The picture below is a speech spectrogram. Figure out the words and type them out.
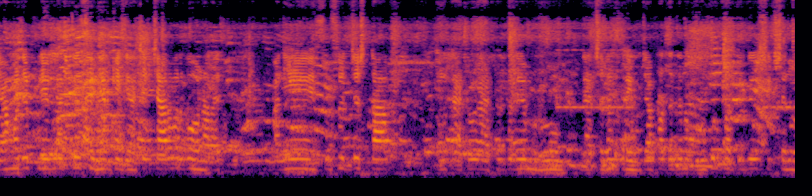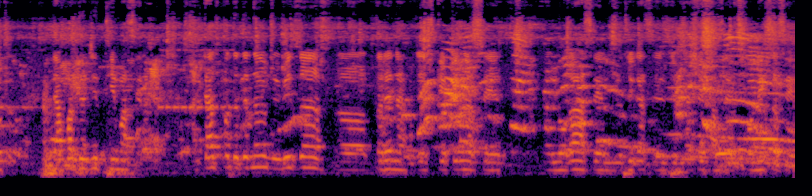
यामध्ये प्ले ते सिनियर के जी असे चार वर्ग होणार आहेत. आणि सुसज्ज staff auto auditorium room natural ट्रीम ज्या पद्धतीनं गुरुकुल पद्धतीचे शिक्षण होतं त्या पद्धतीची थीम असेल. त्याच पद्धतीनं विविध तऱ्हेने तऱ्हेनं म्हणजे स्केटिंग असेल योगा असेल म्युझिक असेल जिम्नॅशिक असेल फोनिक्स असेल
